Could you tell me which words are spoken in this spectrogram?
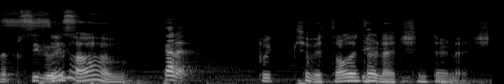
É possível sei isso? lá. Cara, Por- Deixa eu ver, troll da internet. Internet.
